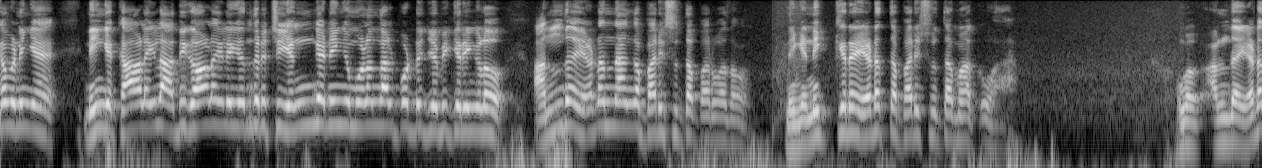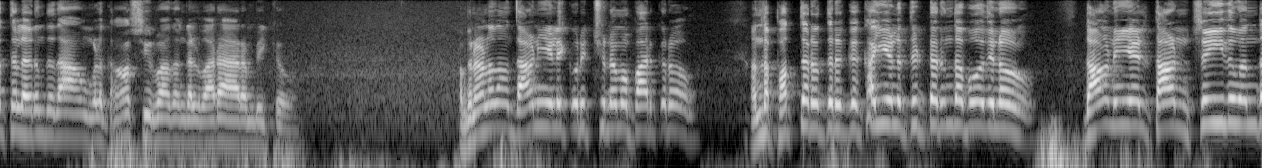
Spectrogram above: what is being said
கவனிங்க. நீங்கள் காலையில் அதிகாலையில் எந்திரிச்சு எங்கே நீங்கள் முழங்கால் போட்டு ஜெபிக்கிறீங்களோ அந்த இடம் தாங்க பரிசுத்த பர்வதம். நீங்கள் நிற்கிற இடத்த பரிசுத்தமாக்குவா உங்க அந்த இடத்துல இருந்து தான் உங்களுக்கு ஆசீர்வாதங்கள் வர ஆரம்பிக்கும். அதனால தான் தானியலை குறித்து நம்ம பார்க்கிறோம். அந்த பத்திரத்திற்கு கையெழுத்திட்டு இருந்த போதிலும் தானியல் தான் செய்து வந்த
